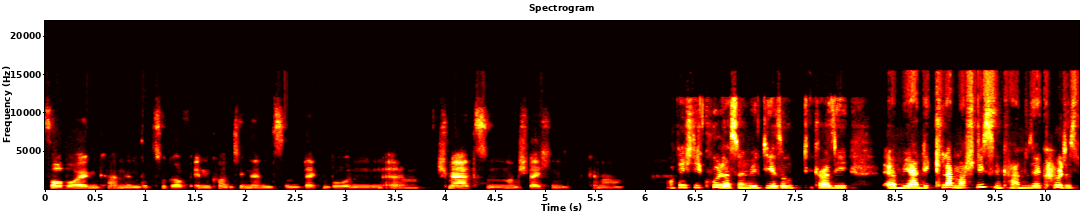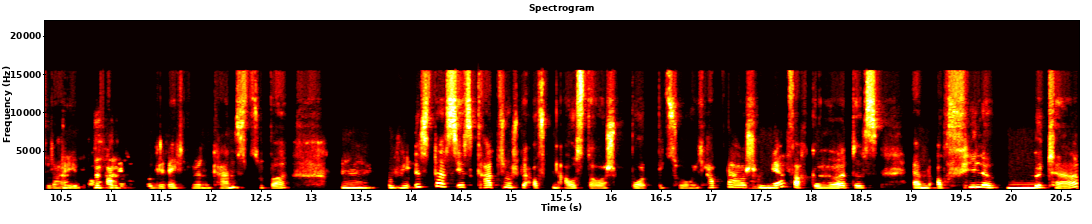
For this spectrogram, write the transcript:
vorbeugen kann in Bezug auf Inkontinenz und Beckenbodenschmerzen ähm, und Schwächen. Genau auch richtig cool, dass wenn wir dir so quasi ähm, ja, die Klammer schließen kann. Sehr cool, dass du da eben auch so gerecht werden kannst. Super. Mm, und wie ist das jetzt gerade zum Beispiel auf den Ausdauersport bezogen? Ich habe da schon mhm. mehrfach gehört, dass ähm, auch viele Mütter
